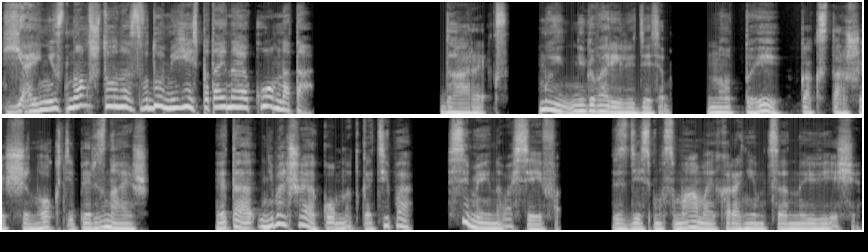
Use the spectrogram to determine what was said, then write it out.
Я и не знал, что у нас в доме есть потайная комната!» «Да, Рекс, мы не говорили детям. Но ты, как старший щенок, теперь знаешь. Это небольшая комнатка типа семейного сейфа. Здесь мы с мамой храним ценные вещи.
